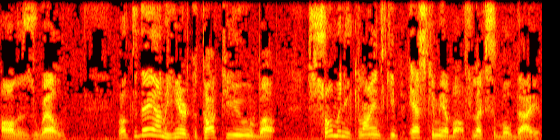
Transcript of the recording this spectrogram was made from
all is well. Well, today I'm here to talk to you about so many clients keep asking me about flexible diet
